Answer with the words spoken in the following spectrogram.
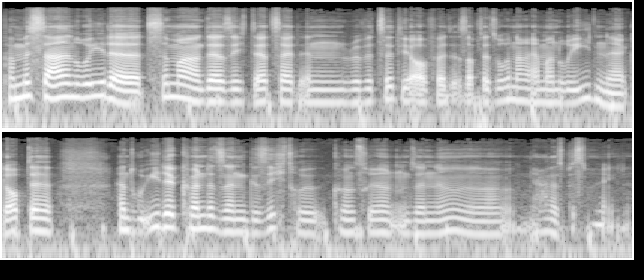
Vermisster Androide. Zimmer, der sich derzeit in Rivet City aufhält, ist auf der Suche nach einem Androiden. Er glaubt, der Androide könnte sein Gesicht rekonstruieren und seine... Ja, das bist du eigentlich.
